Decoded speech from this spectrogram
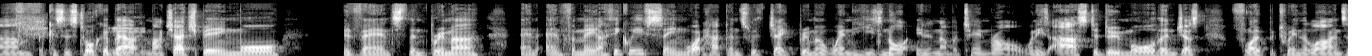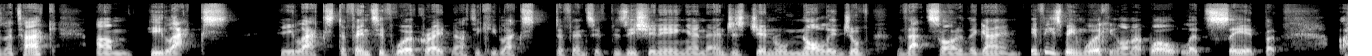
Um, because there's talk about Mm. Machach being more advanced than Brimmer. And and for me, I think we've seen what happens with Jake Brimmer when he's not in a number 10 role. When he's asked to do more than just float between the lines and attack, um, he lacks. He lacks defensive work rate, and I think he lacks defensive positioning and, and just general knowledge of that side of the game. If he's been working on it, well, let's see it. But uh,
